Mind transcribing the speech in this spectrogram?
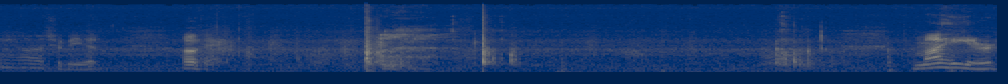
yeah, that should be it. Okay. My heater,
